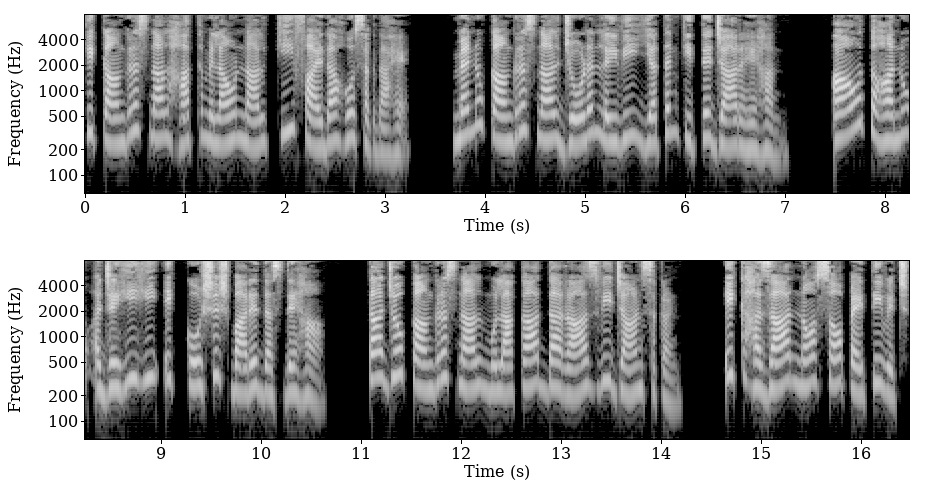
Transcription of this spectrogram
ਕਿ ਕਾਂਗਰਸ ਨਾਲ ਹੱਥ ਮਿਲਾਉਣ ਨਾਲ ਕੀ ਫਾਇਦਾ ਹੋ ਸਕਦਾ ਹੈ। ਮੈਨੂੰ ਕਾਂਗਰਸ ਨਾਲ ਜੋੜਨ ਲਈ ਵੀ ਯਤਨ ਕੀਤੇ ਜਾ ਰਹੇ ਹਨ। ਆਓ ਤੁਹਾਨੂੰ ਅਜਿਹੀ ਹੀ ਇੱਕ ਕੋਸ਼ਿਸ਼ ਬਾਰੇ ਦੱਸਦੇ ਹਾਂ, ਤਾਂ ਜੋ ਕਾਂਗਰਸ ਨਾਲ ਮੁਲਾਕਾਤ ਦਾ ਰਾਜ਼ ਵੀ ਜਾਣ ਸਕਣ। 1935 ਵਿੱਚ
